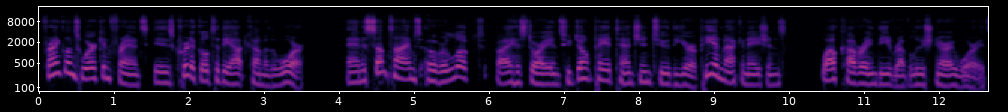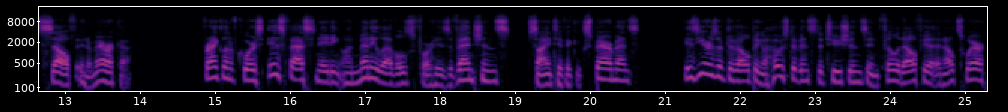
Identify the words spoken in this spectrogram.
Franklin's work in France is critical to the outcome of the war and is sometimes overlooked by historians who don't pay attention to the European machinations while covering the Revolutionary War itself in America. Franklin, of course, is fascinating on many levels for his inventions, scientific experiments, his years of developing a host of institutions in Philadelphia and elsewhere,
